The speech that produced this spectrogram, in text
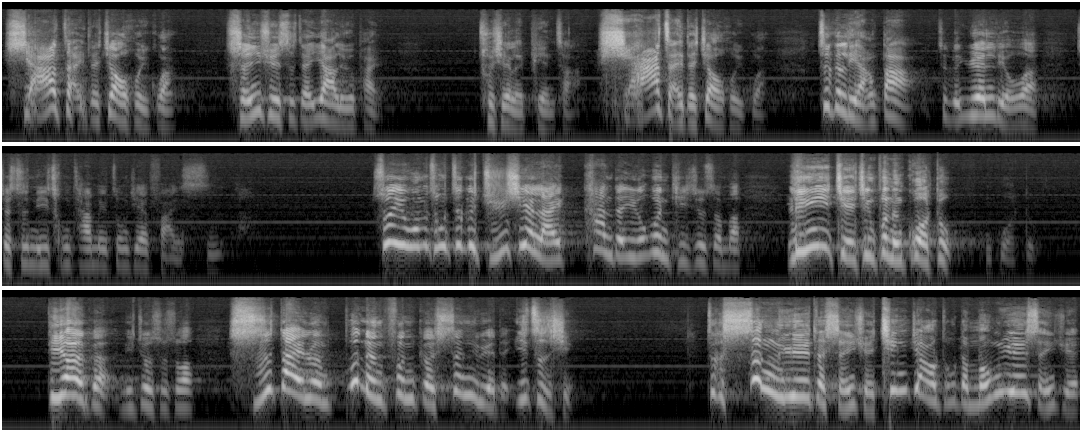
狭窄的教会观。神学是在亚流派出现了偏差，狭窄的教会观，这个两大这个渊流啊，就是你从他们中间反思。所以我们从这个局限来看的一个问题就是什么？灵异解禁不能过度，过度。第二个，你就是说时代论不能分割圣约的一致性。这个圣约的神学，清教徒的盟约神学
